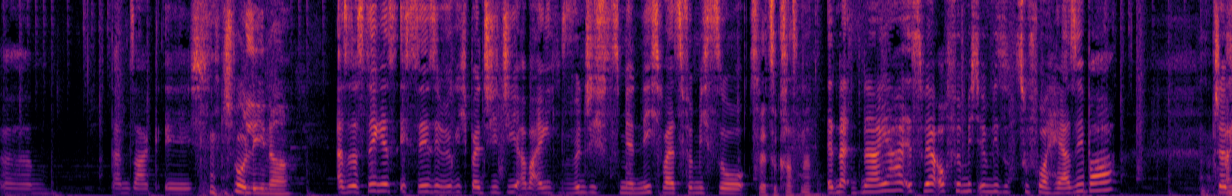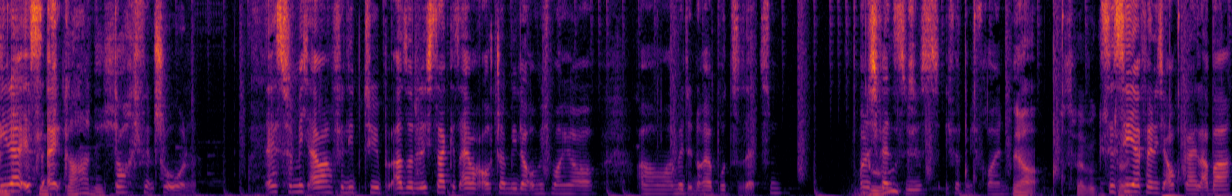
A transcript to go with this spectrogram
ähm, dann sag ich. Jolina. Also das Ding ist, ich sehe sie wirklich bei Gigi, aber eigentlich wünsche ich es mir nicht, weil es für mich so Das wäre zu krass, ne? Äh, Na, naja, es wäre auch für mich irgendwie so zu vorhersehbar. Jamila Eigentlich ist. ich gar nicht. Doch, ich finde schon. Er ist für mich einfach ein Philipp-Typ. Also ich sag jetzt einfach auch Jamila, um mich mal hier äh, mit in euer Boot zu setzen. Und ich fände es süß. Ich würde mich freuen. Ja, das wäre wirklich Cecilia fände ich auch geil, aber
